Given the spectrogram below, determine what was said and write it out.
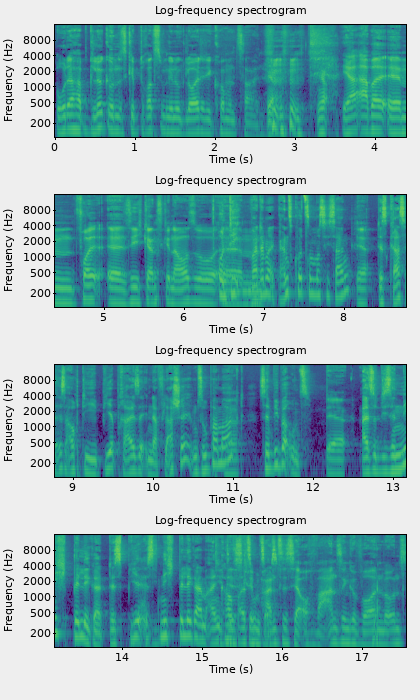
Oder hab Glück und es gibt trotzdem genug Leute, die kommen und zahlen. Ja. ja. Ja, aber ähm, voll äh, sehe ich ganz genauso. Und die, ähm, warte mal, ganz kurz muss ich sagen, Ja. das Krasse ist auch, die Bierpreise in der Flasche im Supermarkt sind wie bei uns. Also die sind nicht billiger. Das Bier ist nicht billiger im die Einkauf als Diskrepanz unseres. ist ja auch Wahnsinn geworden bei uns.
